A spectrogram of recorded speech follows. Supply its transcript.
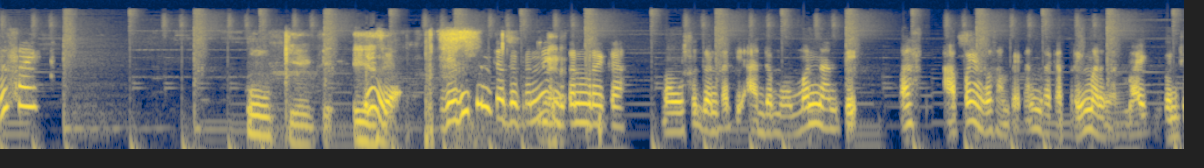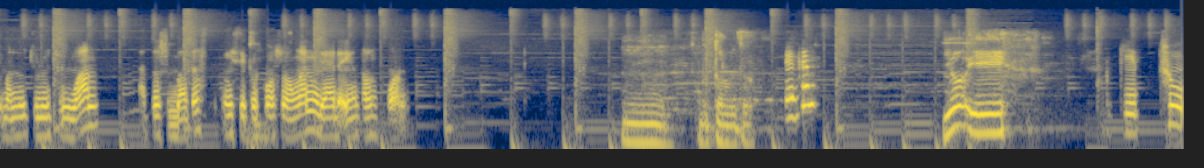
Selesai. Oke oke. Iya Iya? Jadi kan catatannya Iya. bukan mereka mau segan, tapi ada momen nanti pas apa yang kau sampaikan mereka terima dengan baik, bukan cuma lucu-lucuan atau sebatas ngisi kekosongan nggak ada yang telepon. Hmm, betul betul. Ya kan? Yo Gitu.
